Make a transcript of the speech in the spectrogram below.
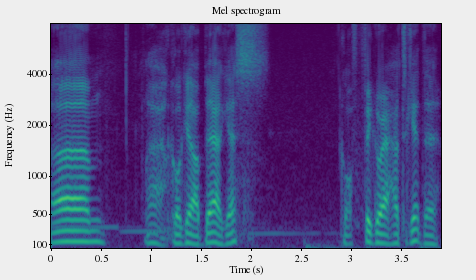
Um, ah, gotta get up there, I guess. Gotta figure out how to get there.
